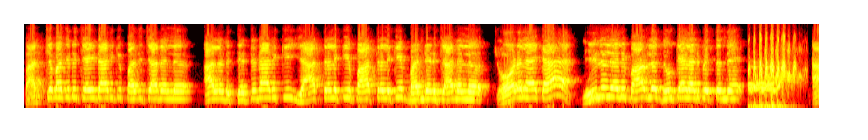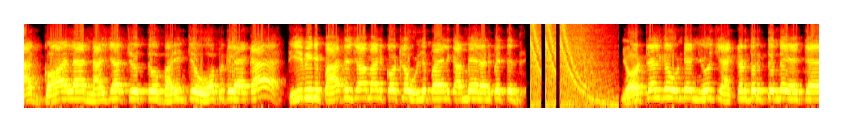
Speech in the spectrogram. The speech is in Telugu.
పచ్చభజన చేయడానికి పది ఛానళ్ళు వాళ్ళని తిట్టడానికి యాత్రలకి పాత్రలకి బండెడు ఛానళ్ళు చూడలేక నీళ్ళు లేని బావిలో దూకేయాలనిపిస్తుంది. ఆ గోల నజ చూస్తూ భరించి ఓపిక లేక టీవీని పాత సామాని కోట్లో ఉల్లిపాయలకి అమ్మేయాలనిపిస్తుంది న్యూట్రల్గా ఉండే న్యూస్ ఎక్కడ దొరుకుతుందో ఏంటే?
